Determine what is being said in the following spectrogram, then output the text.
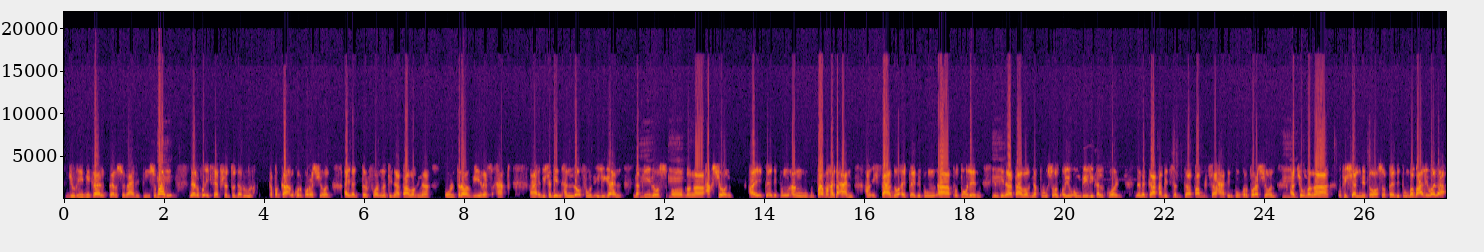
juridical personality. Subalit, meron pong exception to the rule. Kapag ka ang korporasyon ay nag-perform ng tinatawag na ultra vires act, ah, ibig sabihin unlawful, illegal na kilos o mga aksyon ay pwede pong ang pamahalaan, ang Estado ay pwede pong ah, putulin yung tinatawag na pusod o yung umbilical cord na nagkakabit sa, sa, pub- sa ating pong korporasyon at yung mga opisyal nito. So pwede pong mabaliwala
